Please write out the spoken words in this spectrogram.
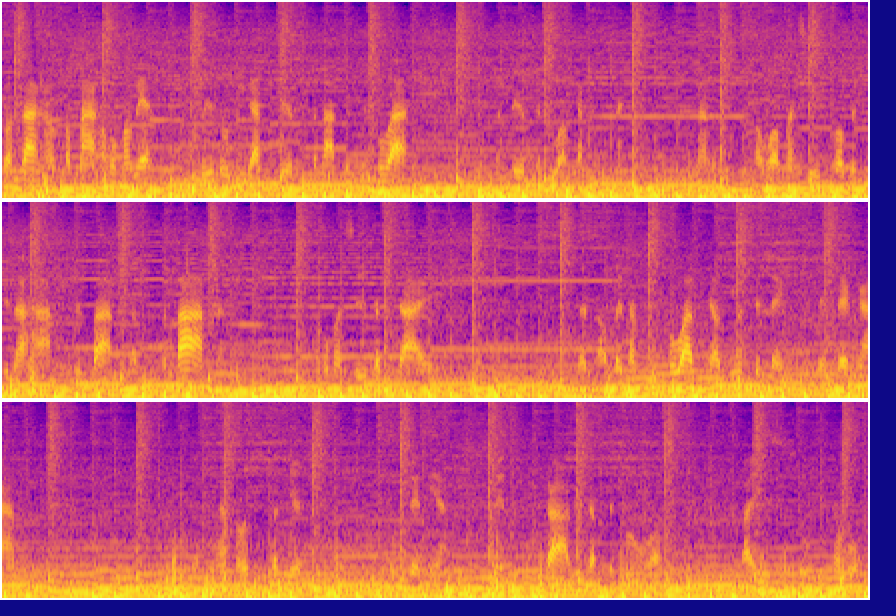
ก่อสร้างเขากลับมาเขาก็มาแวะซื้อตรงนี้กันเดินตลาดตรงนี้เพราะว่ามันเดินสะดวกกันนะนะเขาก็มาซื้อเขาเป็นเป็นอาหารพื้นบ้านครับมันบ้านนะ มาซื้อจับจ่ายแต่เอาไปทำกินเพราะว่าแถวนี้มันเป็นแหล่งแหล่งแรงงานงานเขาอยู่กันเยอะตรงเส้นเนี้ยเส้นกาที่จับเป็นตัวไปสู่พิทวงศ์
